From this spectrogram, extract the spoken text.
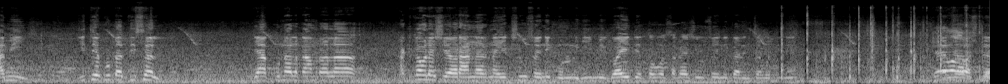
आम्ही जिथे कुठं दिसल त्या कुणाल कामराला अटकावल्याशिवाय राहणार नाही एक शिवसैनिक म्हणून. ही मी ग्वाही देतो व सगळ्या शिवसैनिकांच्या वतीने. जय महाराष्ट्र.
